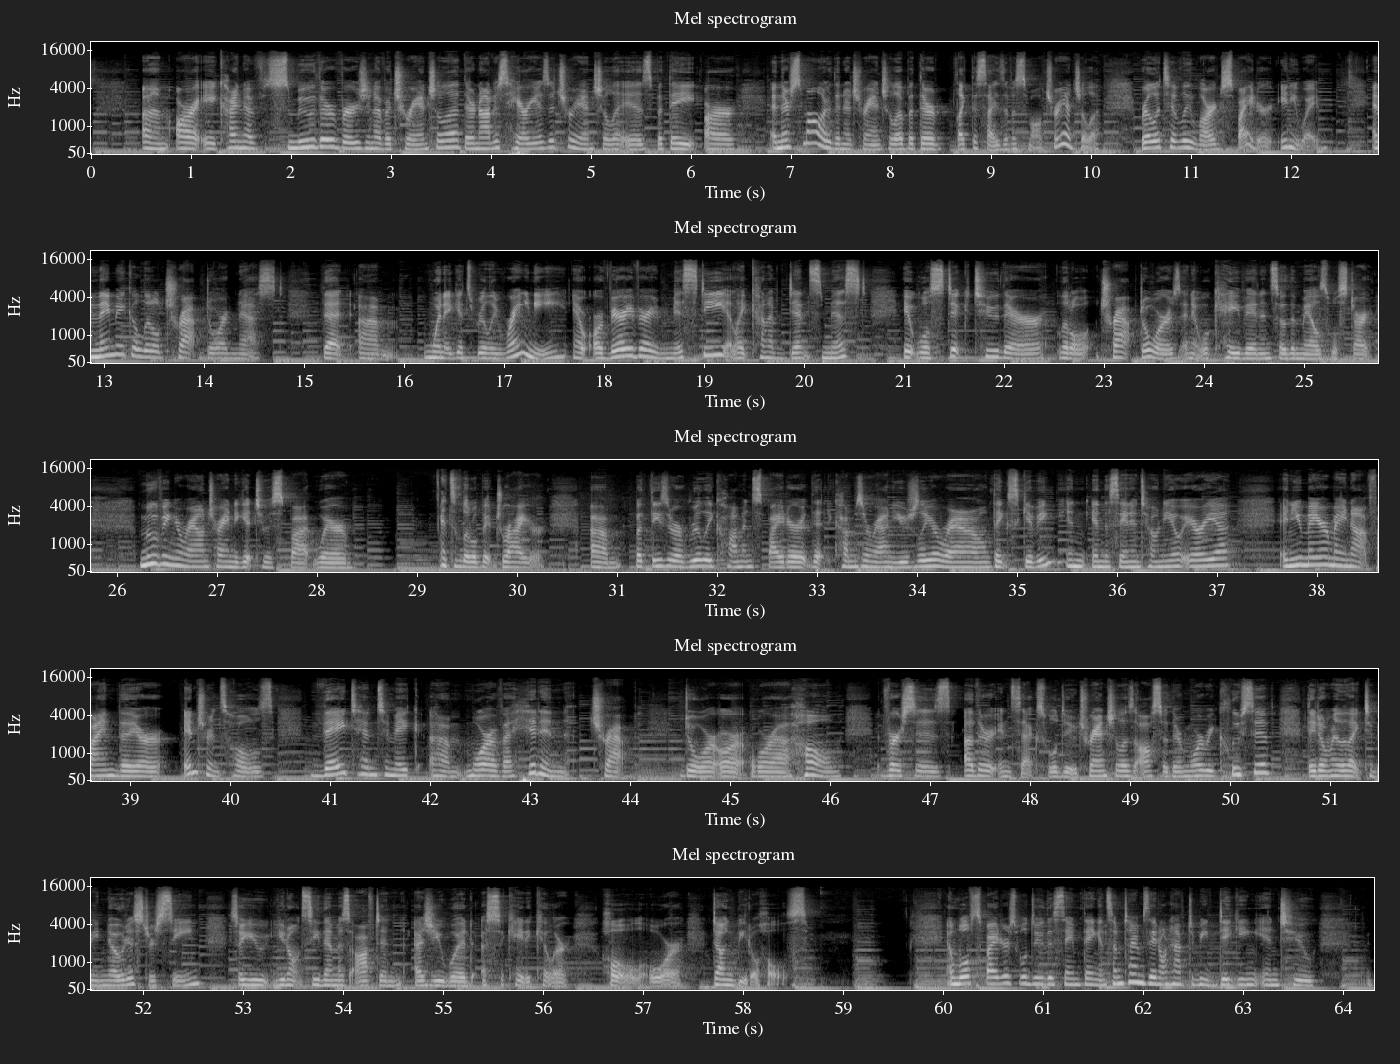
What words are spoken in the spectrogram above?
um, are a kind of smoother version of a tarantula. They're not as hairy as a tarantula is, but they are, and they're smaller than a tarantula, but they're like the size of a small tarantula. Relatively large spider, anyway. And they make a little trapdoor nest that um, when it gets really rainy or very, very misty, like kind of dense mist, it will stick to their little trap doors and it will cave in. And so the males will start moving around trying to get to a spot where it's a little bit drier. Um, but these are a really common spider that comes around usually around Thanksgiving in, in the San Antonio area. And you may or may not find their entrance holes. They tend to make um, more of a hidden trap door or, or a home versus other insects will do. Tarantulas also, they're more reclusive. They don't really like to be noticed or seen. So you, you don't see them as often as you would a cicada killer hole or dung beetle holes. And wolf spiders will do the same thing. And sometimes they don't have to be digging into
